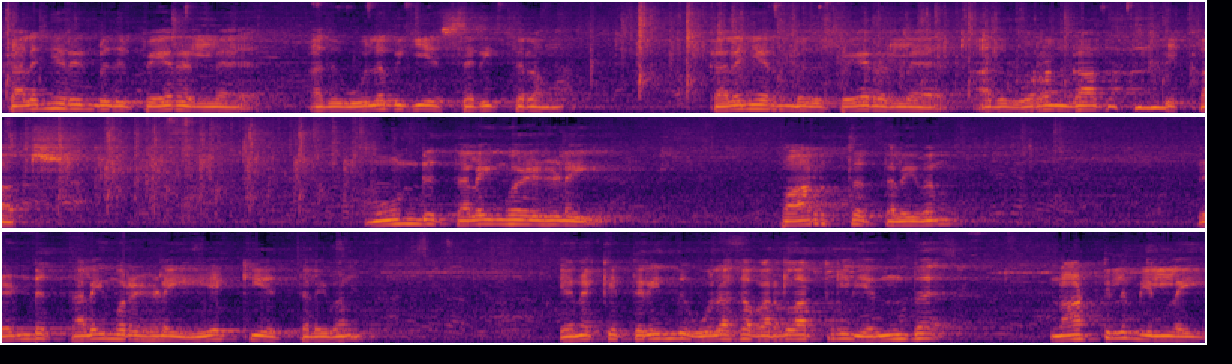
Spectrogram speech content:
கலைஞர் என்பது பெயரல்ல அது உலவிய சரித்திரம். கலைஞர் என்பது பெயர் அல்ல அது உறங்காத தம்பி காற்று. மூன்று தலைமுறைகளை பார்த்த தலைவன் ரெண்டு தலைமுறைகளை இயக்கிய தலைவன். எனக்கு தெரிந்து உலக வரலாற்றில் எந்த நாட்டிலும் இல்லை.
